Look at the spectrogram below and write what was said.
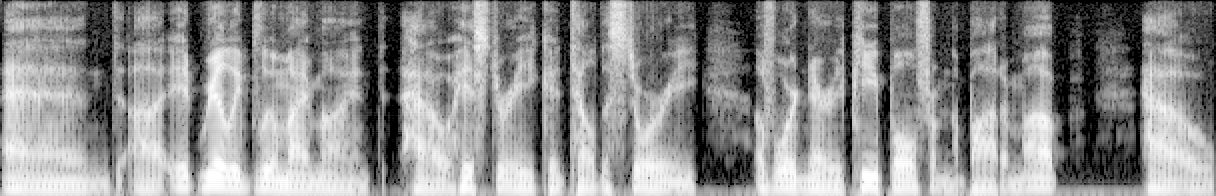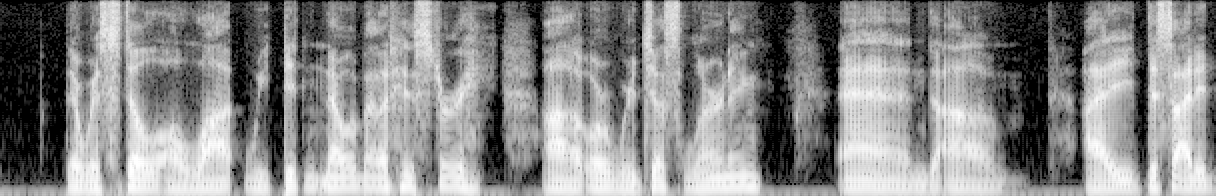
And uh, it really blew my mind how history could tell the story of ordinary people from the bottom up, how there was still a lot we didn't know about history uh, or we're just learning. And um, I decided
